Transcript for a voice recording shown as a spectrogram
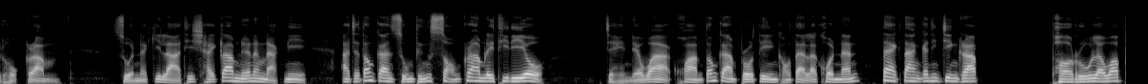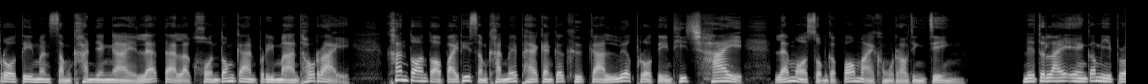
1.6 กรัม ส่วนนักกีฬาที่ใช้กล้ามเนื้อหนักๆนี่ อาจจะต้องการสูงถึง 2 กรัมเลยทีเดียว จะเห็นได้ว่าความต้องการโปรตีนของแต่ละคนนั้น แตกต่างกันจริง ๆ ครับ พอรู้แล้วว่าโปรตีนมันสำคัญยังไง และแต่ละคนต้องการปริมาณเท่าไหร่ ขั้นตอนต่อไปที่สำคัญไม่แพ้กันก็คือการเลือกโปรตีนที่ใช่ และเหมาะสมกับเป้าหมายของเราจริง ๆ เนเธอร์ไลท์เองก็มีโปร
